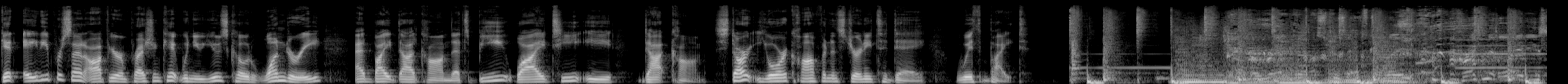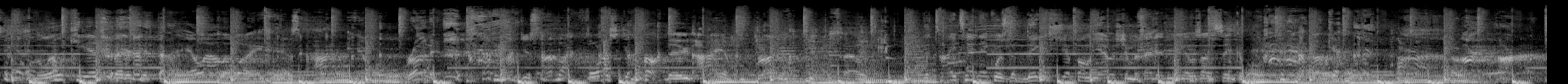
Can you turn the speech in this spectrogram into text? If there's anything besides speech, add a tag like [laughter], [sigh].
Get 80% off your impression kit when you use code WONDERY at Byte.com. That's B Y T E dot com. Start your confidence journey today with Byte. Pregnant ladies and little kids better get the hell out of the way because I am running. [laughs] I'm just, I'm like Forrest Gump, dude. I am running. Titanic was the biggest ship on the ocean, but that didn't mean it was unsinkable. [laughs] okay. All right, all right, all right.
